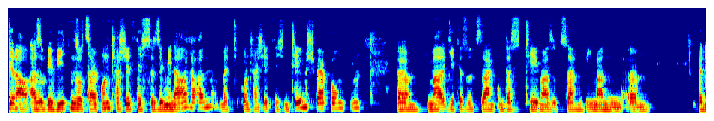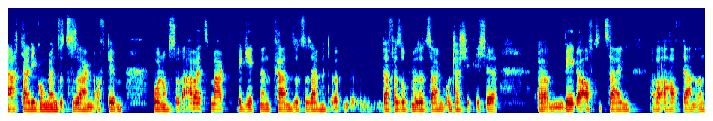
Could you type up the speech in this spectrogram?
Genau, also wir bieten sozusagen unterschiedlichste Seminare an mit unterschiedlichen Themenschwerpunkten. Ähm, mal geht es sozusagen um das Thema sozusagen, wie man ähm, Benachteiligungen sozusagen auf dem Wohnungs- oder Arbeitsmarkt begegnen kann, sozusagen mit, äh, da versuchen wir sozusagen unterschiedliche ähm, Wege aufzuzeigen, aber auch auf der anderen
